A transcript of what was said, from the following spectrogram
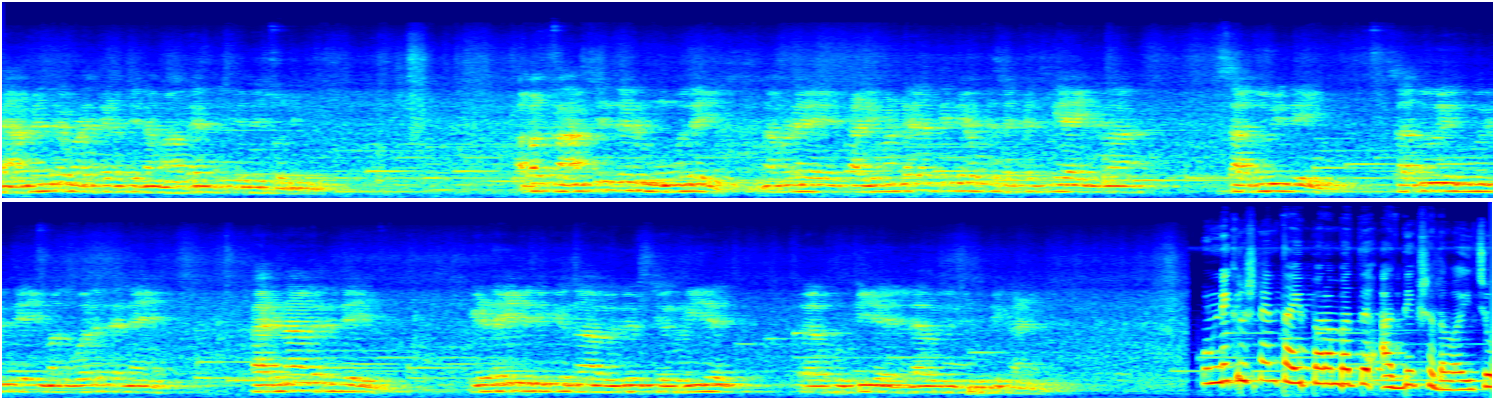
രാമേന്ദ്ര വടക്കേടത്തിന്റെ മകൻ? എന്ന് ചോദിക്കും. അപ്പൊ ക്ലാസിന്റെ ഒരു മൂലയിൽ നമ്മുടെ കളിമണ്ഡലത്തിന്റെ ഒക്കെ സെക്രട്ടറി ആയിരുന്ന സധുവിന്റെയും സധു എരുമൂരിന്റെയും അതുപോലെ തന്നെ കരുണാകരന്റെയും ഇടയിലിരിക്കുന്ന ഒരു ചെറിയ കുട്ടിയെ എല്ലാവരും ചൂണ്ടിക്കാണിക്കും ഉണ്ണികൃഷ്ണൻ തൈപ്പറമ്പത്ത് അധ്യക്ഷത വഹിച്ചു.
